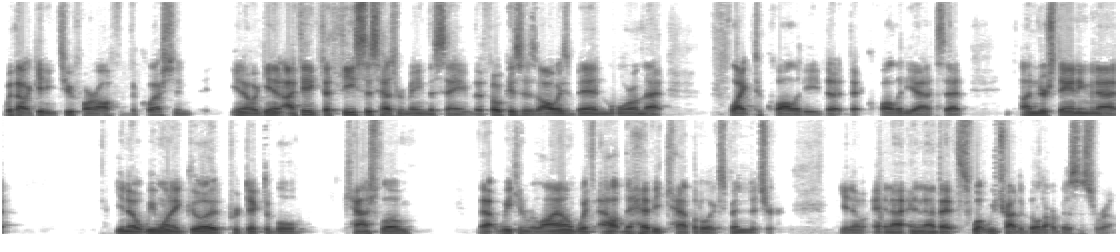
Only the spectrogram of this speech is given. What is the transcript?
without getting too far off of the question you know again i think the thesis has remained the same. The focus has always been more on that flight to quality, that that quality asset, understanding that you know we want a good, predictable cash flow that we can rely on without the heavy capital expenditure. You know, and I, and I, that's what we've tried to build our business around.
